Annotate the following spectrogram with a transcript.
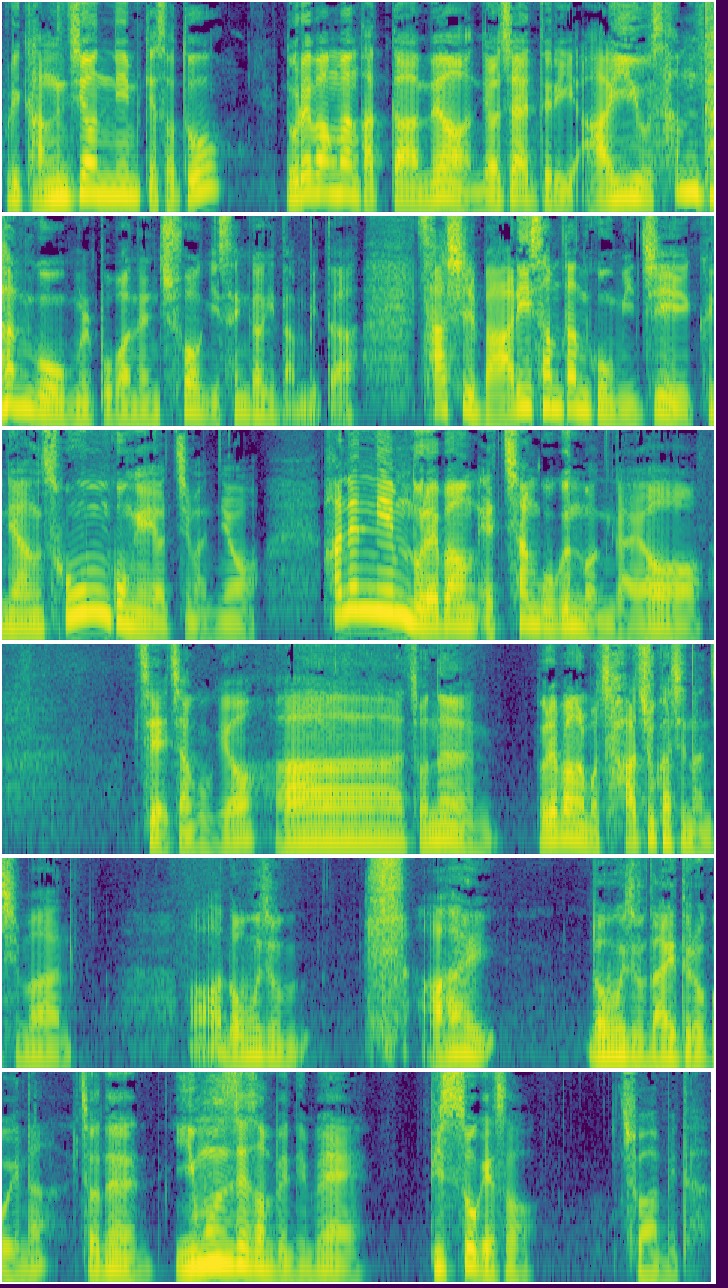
우리 강지연님께서도 노래방만 갔다 하면 여자애들이 아이유 3단 고음을 뽑아낸 추억이 생각이 납니다. 사실 말이 3단 고음이지 그냥 소음 공예였지만요. 하느님 노래방 애창곡은 뭔가요? 제 애창곡이요? 아, 저는 노래방을 뭐 자주 가진 않지만, 아, 너무 좀, 아, 너무 좀 나이 들어 보이나? 저는 이문세 선배님의 빗속에서 좋아합니다.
